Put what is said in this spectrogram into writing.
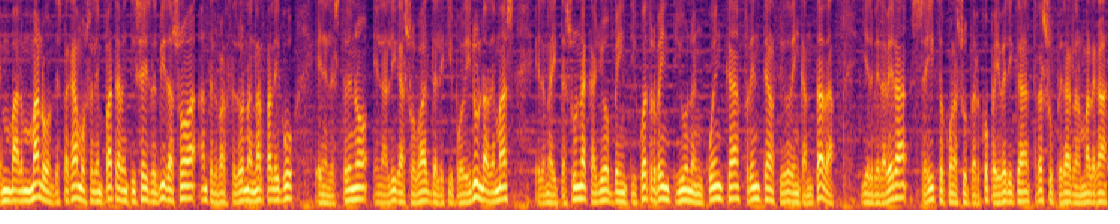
En balonmano destacamos el empate a 26 del Vidasoa ante el Barcelona Nartalecu en el estreno en la Liga Sobal del equipo de Irún. Además, el Anaitasuna cayó 24-21 en Cuenca frente a la Ciudad Encantada y el Veravera se hizo con la Supercopa Ibérica tras superar al Málaga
